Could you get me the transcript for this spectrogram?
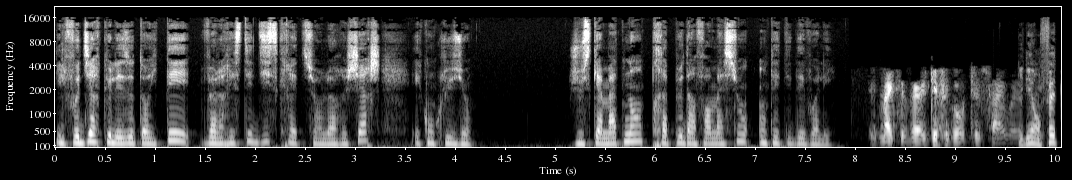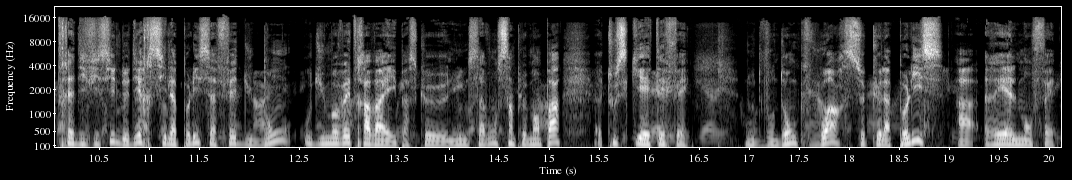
Il faut dire que les autorités veulent rester discrètes sur leurs recherches et conclusions. Jusqu'à maintenant, très peu d'informations ont été dévoilées. Il est en fait très difficile de dire si la police a fait du bon ou du mauvais travail parce que nous ne savons simplement pas euh, tout ce qui a été fait. Nous devons donc voir ce que la police a réellement fait.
